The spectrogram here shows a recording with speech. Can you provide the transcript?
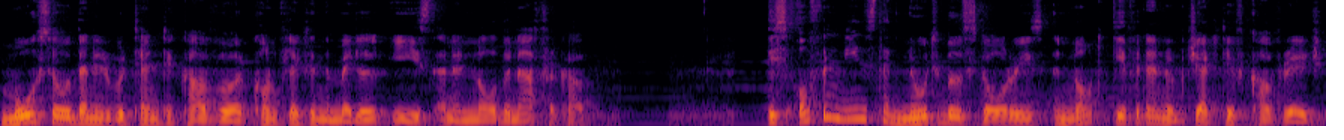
more so than it would tend to cover conflict in the Middle East and in Northern Africa. This often means that notable stories are not given an objective coverage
